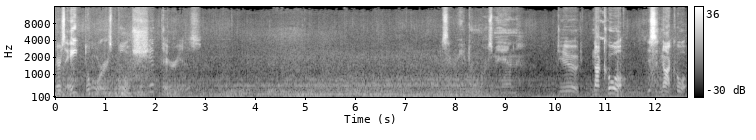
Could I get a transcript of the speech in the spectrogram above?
There's eight doors. Bullshit there is. Is there eight doors, man? Dude. Not cool. This is not cool.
